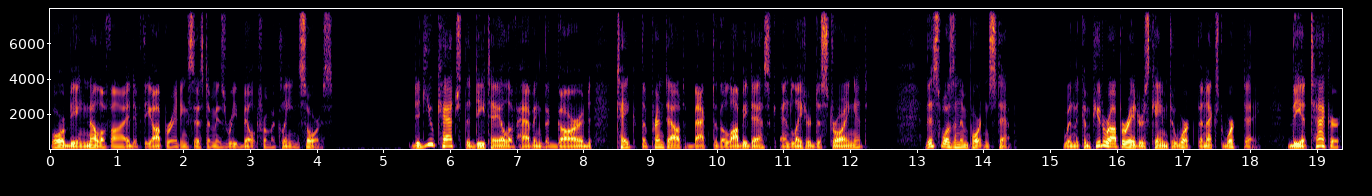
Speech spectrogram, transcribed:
or being nullified if the operating system is rebuilt from a clean source. Did you catch the detail of having the guard take the printout back to the lobby desk and later destroying it? This was an important step. When the computer operators came to work the next workday, the attacker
